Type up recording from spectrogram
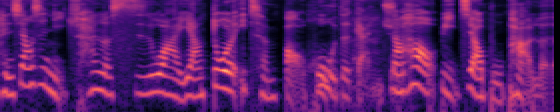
很像是你穿了丝袜一样，多了一层保护的感觉，然后比较不怕冷，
